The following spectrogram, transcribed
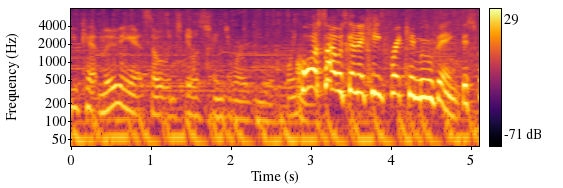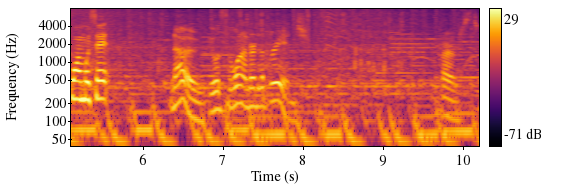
You kept moving it, so it, would, it was changing where you were pointing. Of course I was gonna keep freaking moving. This one was it? No, it was the one under the bridge. First.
